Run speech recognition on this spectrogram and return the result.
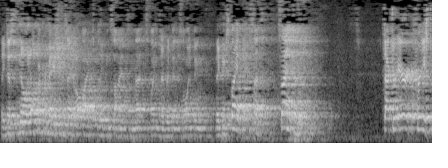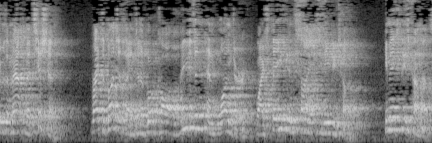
They just know enough information to say, oh, I just believe in science, and that explains everything. It's the only thing they can explain. That's scientism. Dr. Eric Priest, who is a mathematician, writes a bunch of things in a book called Reason and Wonder Why Faith and Science Need Each Other. He makes these comments.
